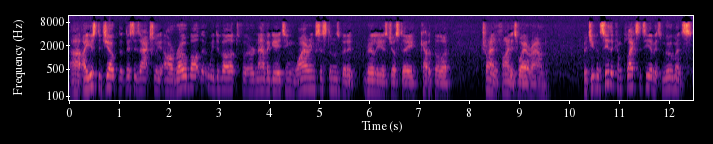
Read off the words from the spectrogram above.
Uh, I used to joke that this is actually our robot that we developed for navigating wiring systems, but it really is just a caterpillar trying to find its way around. But you can see the complexity of its movements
